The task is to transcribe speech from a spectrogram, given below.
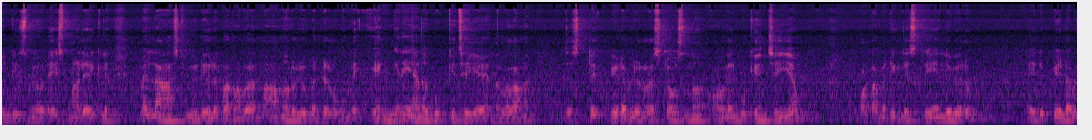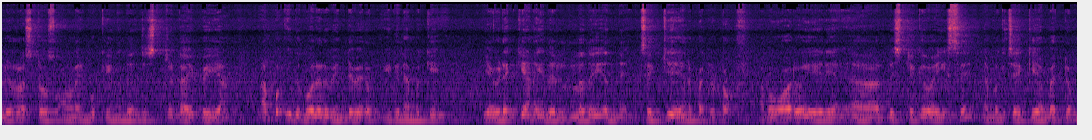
it is me Unais Maliyekkal ഞാൻ ലാസ്റ്റ് വീഡിയോയിൽ പറഞ്ഞ പോലെ നാനൂറ് രൂപേന്റെ റൂം എങ്ങനെയാണ് ബുക്ക് ചെയ്യുക എന്നുള്ളതാണ്. Just P W rest house എന്ന് ഓൺലൈൻ ബുക്കിംഗ് ചെയ്യാം ഓട്ടോമാറ്റിക്കലി സ്ക്രീനിൽ വരും. അതിൽ P W rest house online booking just type ചെയ്യുക അപ്പോൾ ഇതുപോലൊരു വിൻഡോ വരും. ഇത് നമുക്ക് എവിടേക്കാണ് ഇതുള്ളത് എന്ന് ചെക്ക് ചെയ്യാൻ പറ്റും കേട്ടോ അപ്പോൾ ഓരോ ഏരിയ ഡിസ്ട്രിക്ട് വൈസ് നമുക്ക് ചെക്ക് ചെയ്യാൻ പറ്റും.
